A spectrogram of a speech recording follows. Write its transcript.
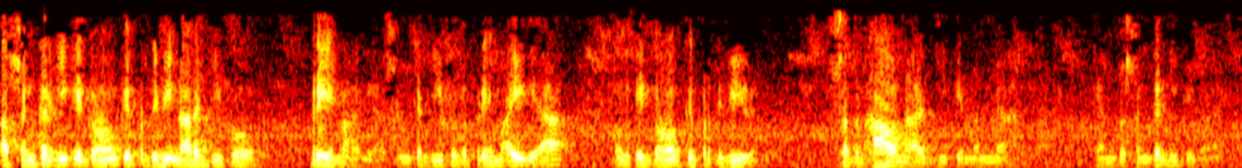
अब शंकर जी के गणों के प्रति भी नारद जी को प्रेम आ गया। शंकर जी को तो प्रेम आ ही गया। उनके गणों के प्रति भी सद्भाव नारद जी के मन में आ गया कि हम तो शंकर जी के गण हैं।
